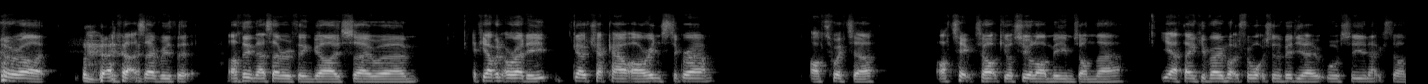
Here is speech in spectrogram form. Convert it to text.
All right. if that's everything. I think that's everything, guys. So um, if you haven't already, go check out our Instagram, our Twitter, our TikTok. You'll see all our memes on there. Yeah, thank you very much for watching the video. We'll see you next time.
